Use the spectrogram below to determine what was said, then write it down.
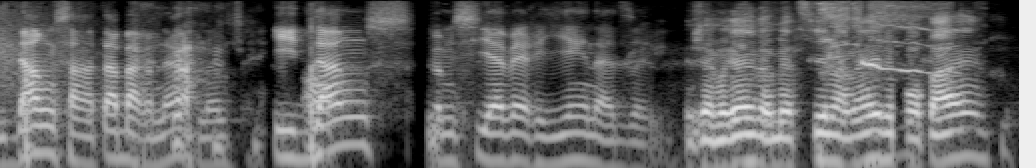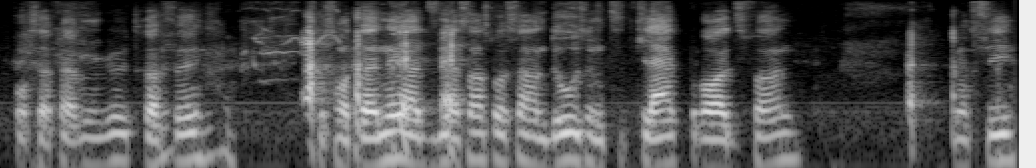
Il danse en tabarnak. Là. Il danse comme s'il n'y avait rien à dire. J'aimerais remercier ma mère et mon père pour ce fameux trophée. Ils se sont donnés en 1972 une petite claque pour avoir du fun. Merci.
